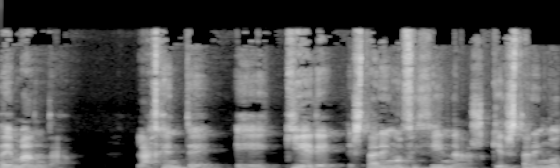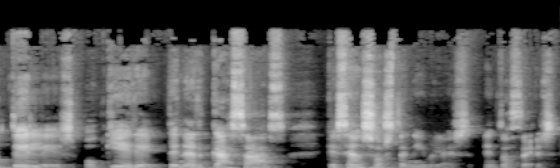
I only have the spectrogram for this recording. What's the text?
demanda. La gente eh, quiere estar en oficinas, quiere estar en hoteles o quiere tener casas que sean sostenibles. Entonces,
